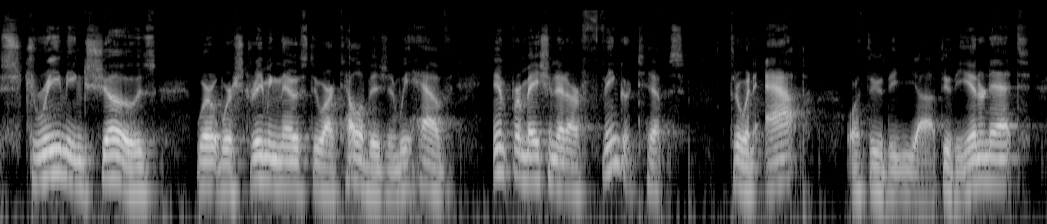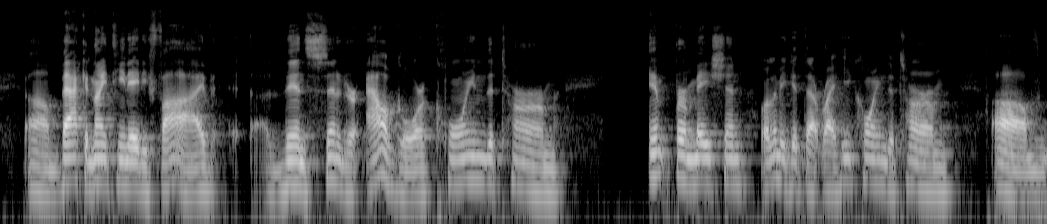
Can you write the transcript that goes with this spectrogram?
streaming shows where we're streaming those through our television. We have information at our fingertips through an app or through the uh, through the internet. Um, back in 1985, uh, then Senator Al Gore coined the term information, or let me get that right. He coined the term um,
